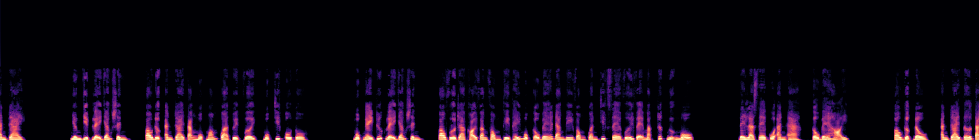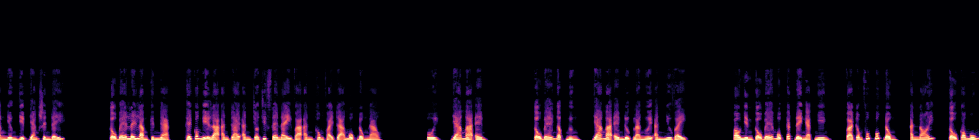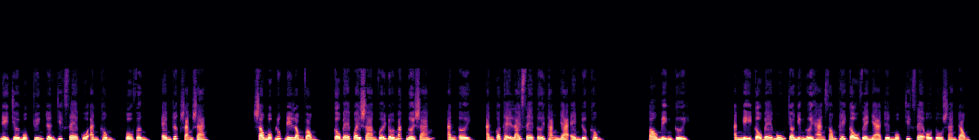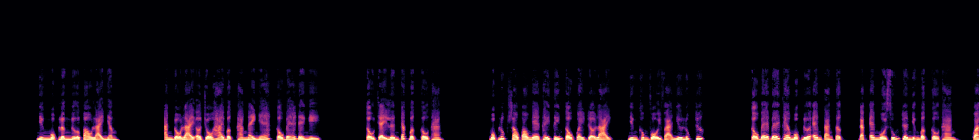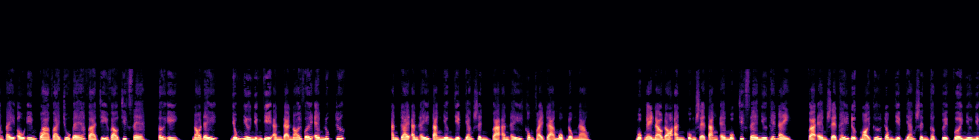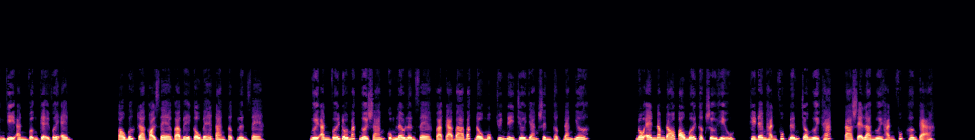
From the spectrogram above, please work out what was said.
Anh trai Nhân dịp lễ Giáng sinh, bao được anh trai tặng một món quà tuyệt vời, một chiếc ô tô. Một ngày trước lễ Giáng sinh, bao vừa ra khỏi văn phòng thì thấy một cậu bé đang đi vòng quanh chiếc xe với vẻ mặt rất ngưỡng mộ. Đây là xe của anh à, cậu bé hỏi. bao gật đầu, anh trai tớ tặng nhân dịp Giáng sinh đấy. Cậu bé lấy làm kinh ngạc, thế có nghĩa là anh trai anh cho chiếc xe này và anh không phải trả một đồng nào. Ôi, giá mà em. Cậu bé ngập ngừng, giá mà em được là người anh như vậy. Paul nhìn cậu bé một cách đầy ngạc nhiên, và trong phút bốc đồng, anh nói, cậu có muốn đi chơi một chuyến trên chiếc xe của anh không? Ồ vâng, em rất sẵn sàng. Sau một lúc đi lòng vòng, cậu bé quay sang với đôi mắt ngời sáng, anh ơi, anh có thể lái xe tới thẳng nhà em được không? Paul mỉm cười. Anh nghĩ cậu bé muốn cho những người hàng xóm thấy cậu về nhà trên một chiếc xe ô tô sang trọng. Nhưng một lần nữa Paul lại nhầm. Anh đổ lại ở chỗ hai bậc thang này nhé, cậu bé đề nghị. Cậu chạy lên các bậc cầu thang. Một lúc sau Paul nghe thấy tiếng cậu quay trở lại, nhưng không vội vã như lúc trước. Cậu bé bế theo một đứa em tàn tật, đặt em ngồi xuống trên những bậc cầu thang, quàng tay âu yếm qua vai chú bé và chỉ vào chiếc xe, tới y, nó đấy, giống như những gì anh đã nói với em lúc trước. Anh trai anh ấy tặng nhân dịp Giáng sinh và anh ấy không phải trả một đồng nào. Một ngày nào đó anh cũng sẽ tặng em một chiếc xe như thế này, và em sẽ thấy được mọi thứ trong dịp Giáng sinh thật tuyệt vời như những gì anh vẫn kể với em. Paul bước ra khỏi xe và bế cậu bé tàn tật lên xe. Người anh với đôi mắt ngời sáng cũng leo lên xe và cả ba bắt đầu một chuyến đi chơi Giáng sinh thật đáng nhớ. Noel năm đó Paul mới thật sự hiểu, khi đem hạnh phúc đến cho người khác, ta sẽ là người hạnh phúc hơn cả.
